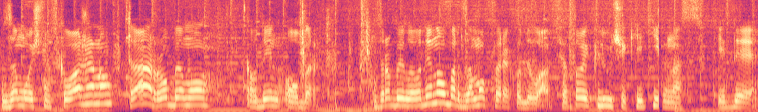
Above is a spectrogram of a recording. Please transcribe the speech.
замочну скважину та робимо один оберт. Зробили один оберт, замок перекодувався. Той ключик, який у нас іде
